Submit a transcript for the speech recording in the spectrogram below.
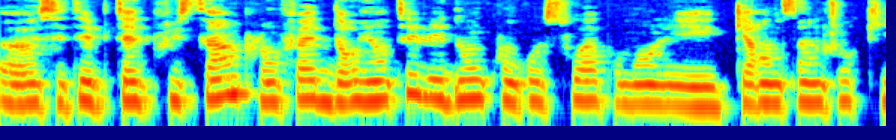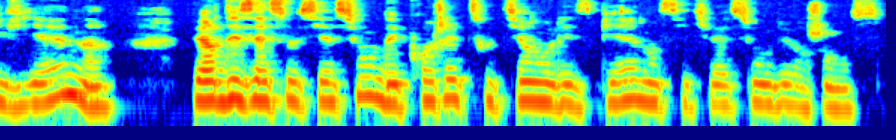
euh, c'était peut-être plus simple en fait d'orienter les dons qu'on reçoit pendant les 45 jours qui viennent vers des associations, des projets de soutien aux lesbiennes en situation d'urgence.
